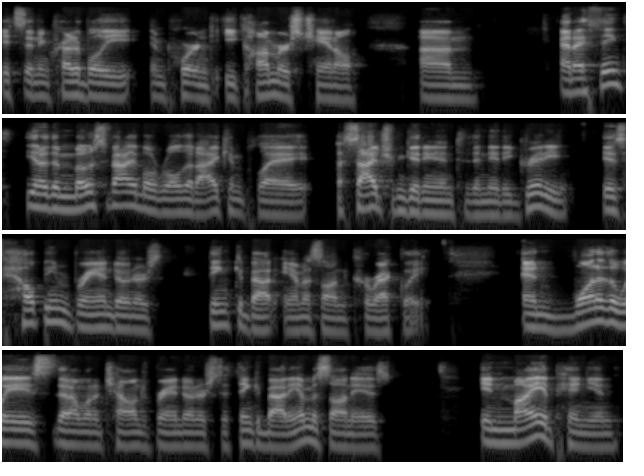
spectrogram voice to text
it's an incredibly important e-commerce channel. Um, and I think you know the most valuable role that I can play, aside from getting into the nitty gritty, is helping brand owners think about Amazon correctly. And one of the ways that I want to challenge brand owners to think about Amazon is, in my opinion,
